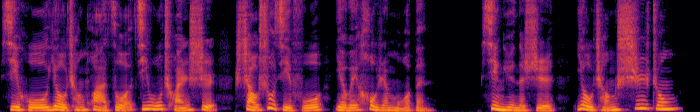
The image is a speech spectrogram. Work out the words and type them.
西湖右成画作几无传世，少数几幅也为后人摹本。幸运的是。又成诗中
